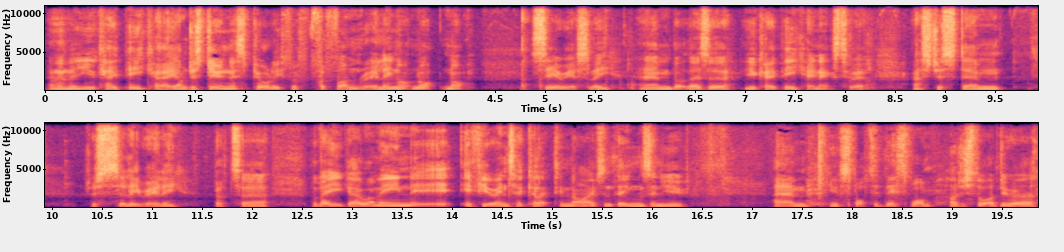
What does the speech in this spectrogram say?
And then the UK PK. I'm just doing this purely for for fun, really, not not not seriously. Um, but there's a UK PK next to it. That's just um, just silly, really. But uh, but there you go. I mean, if you're into collecting knives and things, and you um, you've spotted this one, I just thought I'd do a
